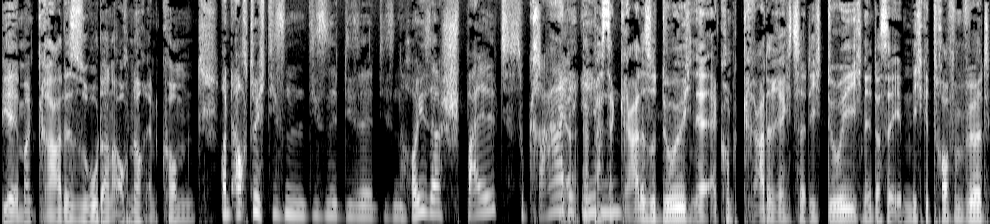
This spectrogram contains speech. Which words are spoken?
Wie er immer gerade so dann auch noch entkommt. Und auch durch diesen, diese, diese, diesen Häuserspalt, so gerade Ja, da eben. passt er gerade so durch, ne? er kommt gerade rechtzeitig durch, ne? dass er eben nicht getroffen wird,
